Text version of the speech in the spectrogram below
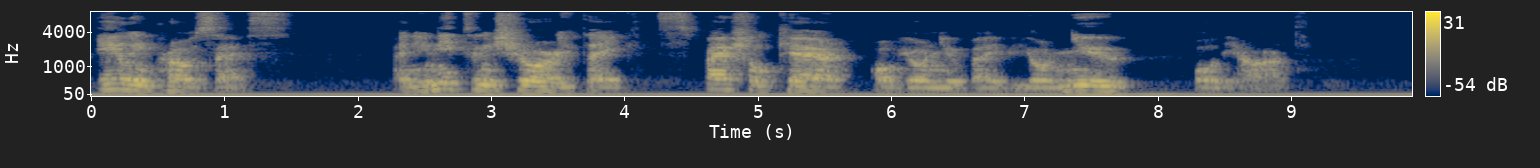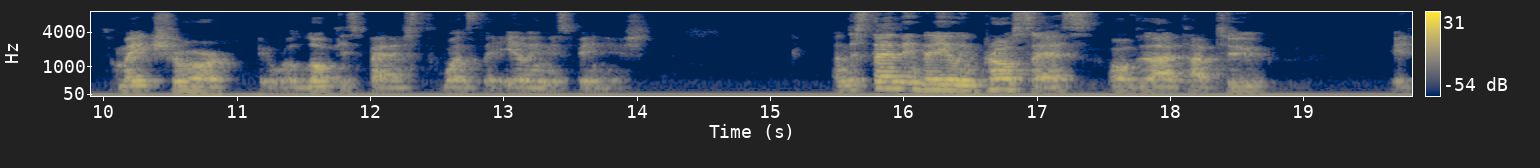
healing process, and you need to ensure you take special care of your new baby, your new body art, to make sure it will look its best once the healing is finished. Understanding the healing process of that tattoo, it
